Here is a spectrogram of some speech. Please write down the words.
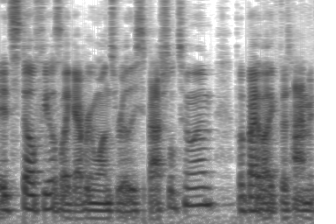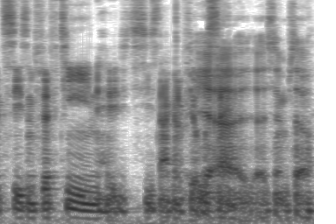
it still feels like everyone's really special to him. But by like the time it's season 15, he's he's not going to feel the same. yeah, I assume so.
